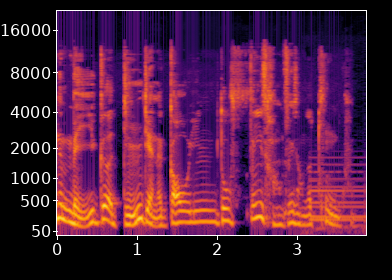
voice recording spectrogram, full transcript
那每一个顶点的高音都非常非常的痛苦。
